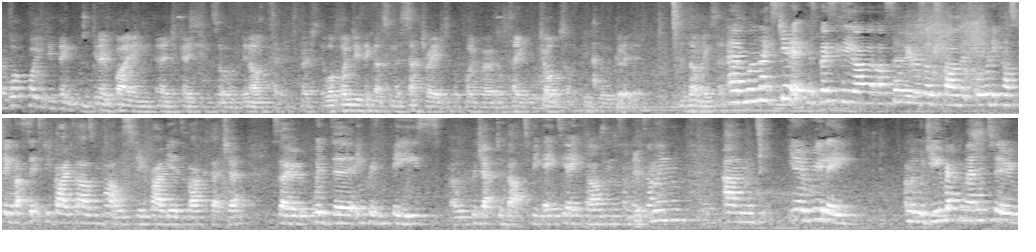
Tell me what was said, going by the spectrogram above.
at what point do you think, you know, buying an education, sort of in architecture especially, at what point do you think that's going to saturate it to the point where it'll take jobs off people who are good at it? Does that make sense? Um, well, next year, because basically our, our survey results found that it's already costing about £65,000 to do five years of architecture. So with the increase in fees, uh, we projected that to be 88,000 something Yeah. something. And, you know, really, I mean, would you recommend to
